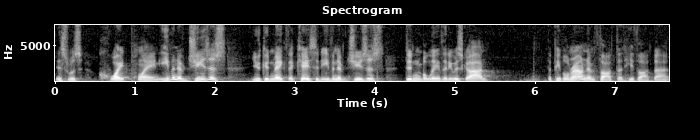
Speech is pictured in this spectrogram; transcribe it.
this was quite plain. Even if Jesus, you could make the case that even if Jesus didn't believe that he was God, the people around him thought that he thought that.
